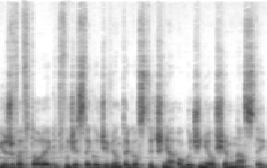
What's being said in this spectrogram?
Już we wtorek 29 stycznia o godzinie 18.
